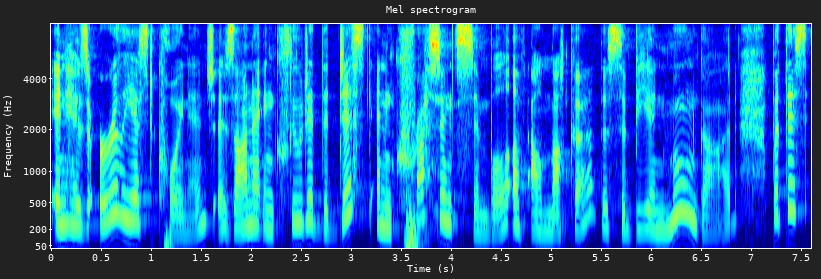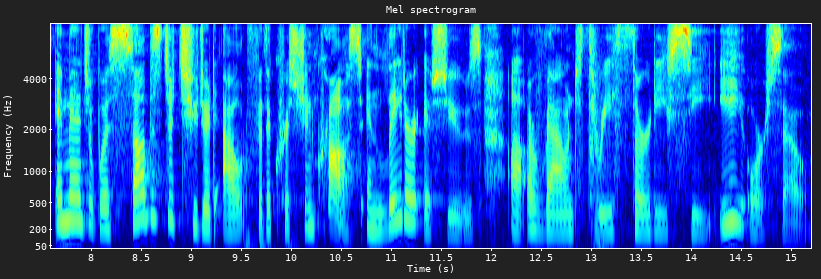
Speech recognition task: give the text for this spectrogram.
In his earliest coinage, Ezana included the disc and crescent symbol of Almukka, the Sabaean moon god, but this image was substituted out for the Christian cross in later issues uh, around 330 CE or so.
